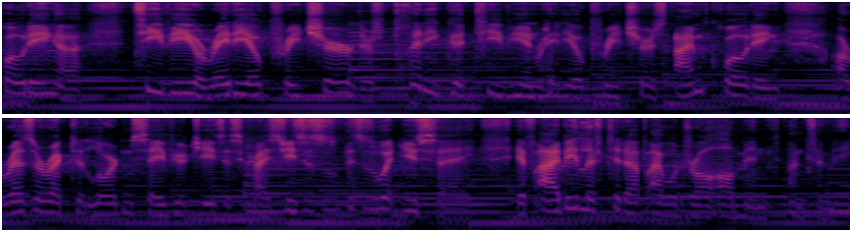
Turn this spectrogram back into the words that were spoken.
quoting a TV or radio preacher. There's plenty good TV and radio preachers. I'm quoting our resurrected Lord and Savior Jesus Christ. Jesus, this is what you say If I be lifted up, I will draw all men unto me.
